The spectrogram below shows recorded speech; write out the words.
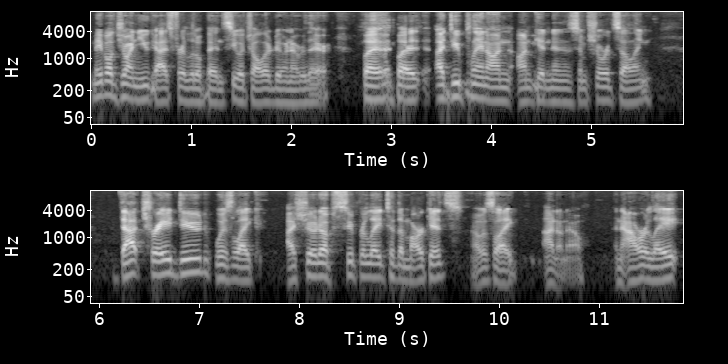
maybe i'll join you guys for a little bit and see what y'all are doing over there but but I do plan on on getting into some short selling. That trade, dude, was like I showed up super late to the markets. I was like, I don't know, an hour late,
